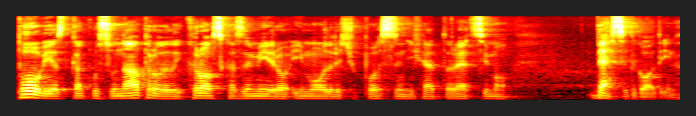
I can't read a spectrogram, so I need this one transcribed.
povijest kako su napravili kroz Kazemiro i Modrić u posljednjih, eto recimo, deset godina?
